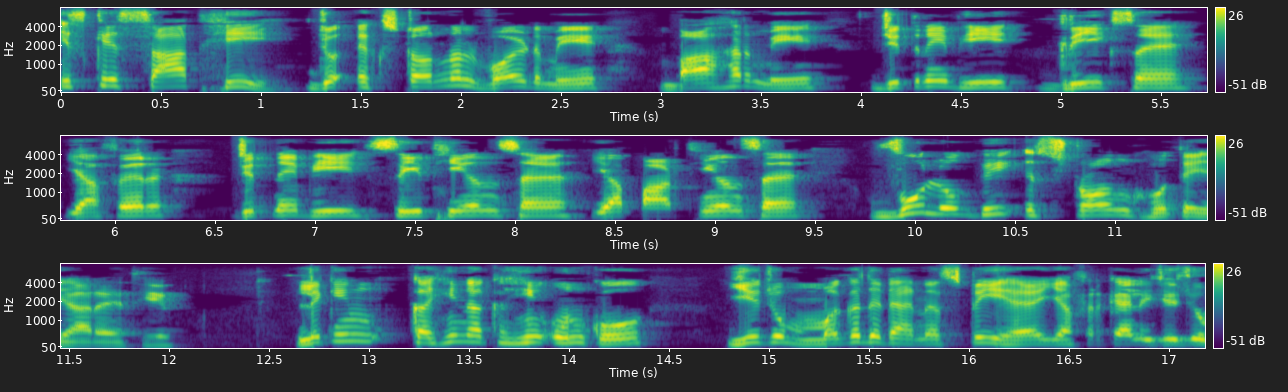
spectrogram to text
इसके साथ ही जो एक्सटर्नल वर्ल्ड में, बाहर में जितने भी ग्रीक्स हैं या फिर जितने भी सीथियंस हैं या पार्थियंस हैं, वो लोग भी स्ट्रांग होते जा रहे थे। लेकिन कहीं ना कहीं उनको ये जो मगध डायनेस्टी है या फिर कह लीजिए जो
